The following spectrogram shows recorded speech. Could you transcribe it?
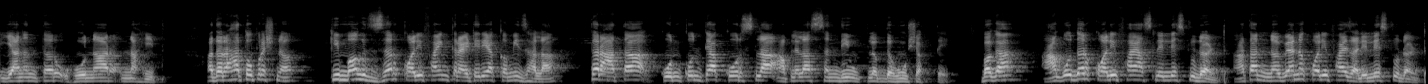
यानंतर होणार नाहीत. आता राहतो प्रश्न की मग जर क्वालिफाईंग क्रायटेरिया कमी झाला तर आता कोणकोणत्या कोर्सला आपल्याला संधी उपलब्ध होऊ शकते? बघा अगोदर क्वालिफाय असलेले स्टुडंट आता नव्यानं क्वालिफाय झालेले स्टुडंट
